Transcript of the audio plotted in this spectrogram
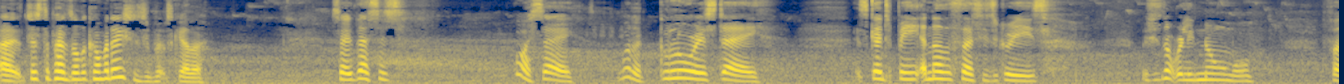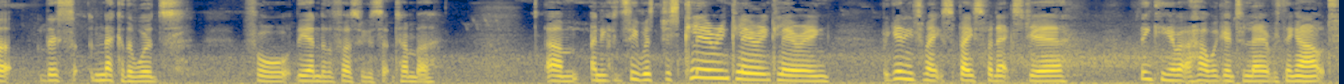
Uh, it just depends on the combinations you put together. So this is, oh I say, what a glorious day. It's going to be another 30 degrees, which is not really normal for this neck of the woods for the end of the first week of September. Um, and you can see we're just clearing, clearing, clearing, beginning to make space for next year, thinking about how we're going to lay everything out.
